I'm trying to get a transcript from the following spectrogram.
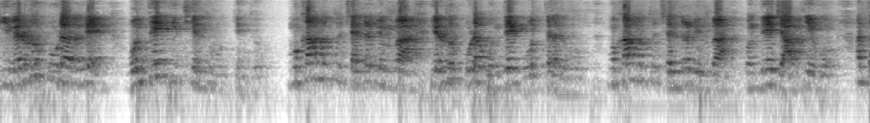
ಇವೆರಡೂ ಕೂಡ ಒಂದೇ ರೀತಿಯಂದು ಹುಟ್ಟಿದ್ದು. ಮುಖ ಮತ್ತು ಚಂದ್ರಬಿಂಬ ಎರಡೂ ಕೂಡ ಒಂದೇ ಗೋತ್ರದವು. ಮುಖ ಮತ್ತು ಚಂದ್ರಬಿಂಬ ಒಂದೇ ಜಾತಿಯವು ಅಂತ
